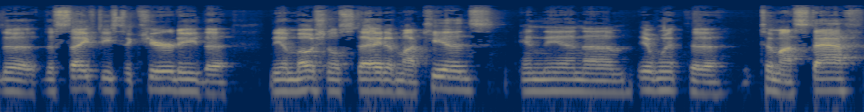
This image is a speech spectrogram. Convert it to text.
the the safety, security, the the emotional state of my kids, and then um, it went to to my staff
